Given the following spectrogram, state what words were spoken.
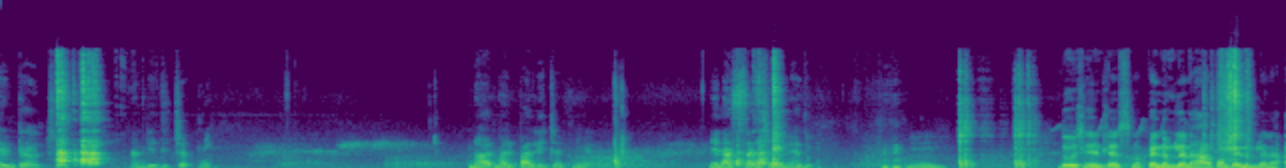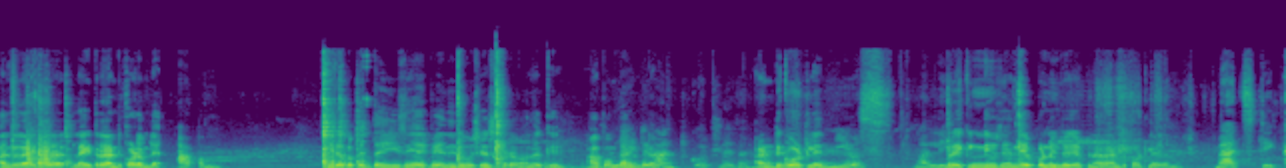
గంట అండ్ ఇది చట్నీ. నార్మల్ పల్లి చట్నీ. నేను అస్సలు చేయలేదు. దోశ ఇంట్లో వేస్తున్నావు పెన్నంలోనా ఆపం పెన్నంలోనా? అది లైటర్ లైటర్ అంటుకోవడంలే. ఆపం. ఇది ఒక పెద్ద ఈజీ అయిపోయింది దోశ వేసుకోవడం అందరికి. ఆపం పెన్నంలో. అంటుకోవట్లేదు. న్యూస్ మళ్ళీ. బ్రేకింగ్ న్యూస్ ఏంది? ఎప్పటి నుంచో చెప్పినారు? అంటుకోవట్లేదని. మ్యాచ్ స్టిక్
